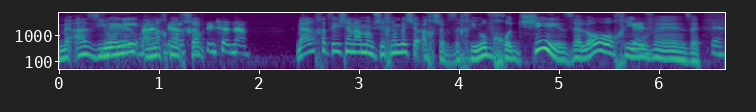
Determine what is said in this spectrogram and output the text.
מאז יוני, אה, אנחנו מעל עכשיו... חצי שנה. מעל חצי שנה ממשיכים לש... עכשיו, זה חיוב חודשי, זה לא חיוב כן, אה, זה. כן.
